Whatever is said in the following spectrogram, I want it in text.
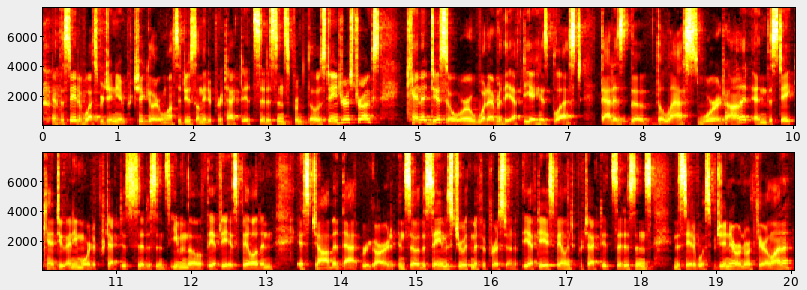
And if the state of West Virginia, in particular, wants to do something to protect its citizens from those dangerous drugs, can it do so, or whatever the FDA has blessed? That is the the last word on it, and the state can't do any more to protect its citizens, even though the FDA has failed in its job at that regard. And so the same is true with mifepristone. If the FDA is failing to protect its citizens in the state of West Virginia or North Carolina,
